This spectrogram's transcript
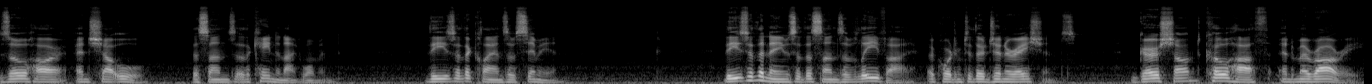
Zohar, and Shaul, the sons of the Canaanite woman. These are the clans of Simeon. These are the names of the sons of Levi, according to their generations Gershon, Kohath, and Merari,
